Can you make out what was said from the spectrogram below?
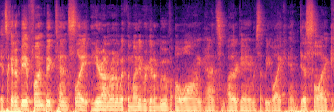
It's going to be a fun Big Ten slate. Here on Running with the Money, we're going to move along on some other games that we like and dislike.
